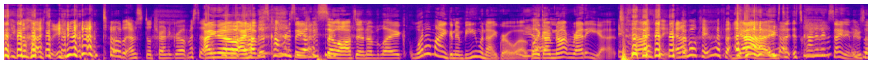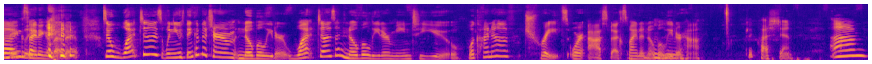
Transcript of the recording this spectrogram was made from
exactly. totally. I'm still trying to grow up myself. I know. I have this conversation yeah. so often of like, what am I going to be when I grow up? Yeah. Like, I'm not ready yet. exactly. And I'm okay with that. Yeah. yeah. It's, it's, kind of exciting. There's exactly. something exciting about it. So, what does, when you think of the term noble leader, what does a noble leader mean to you? What kind of traits or aspects might a noble mm-hmm. leader have? Good question. Um,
